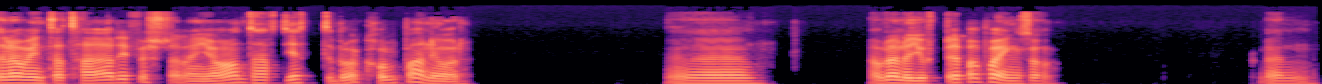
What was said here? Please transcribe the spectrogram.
Sen har vi en Tatar i första den. Jag har inte haft jättebra koll på han i år. Uh, har väl ändå gjort ett par poäng så. Men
